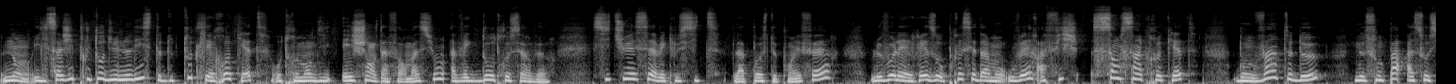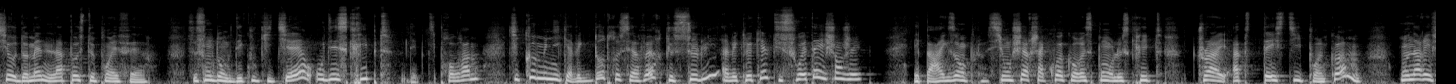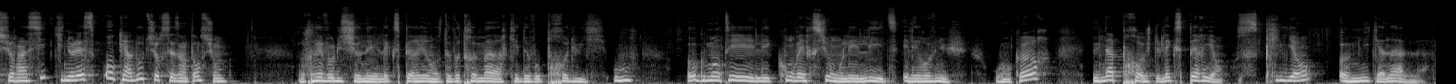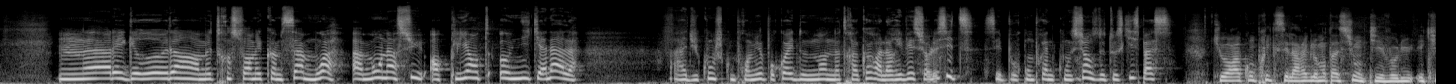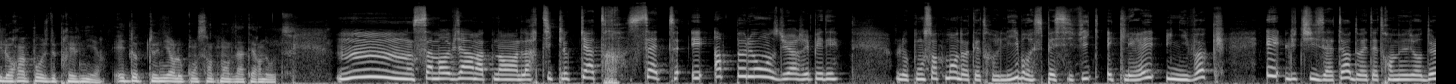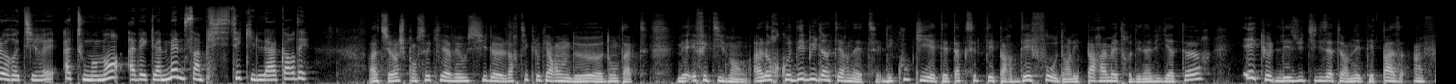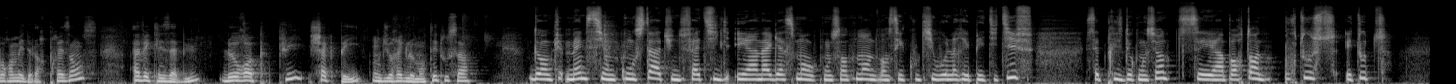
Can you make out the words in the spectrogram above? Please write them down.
Non, il s'agit plutôt d'une liste de toutes les requêtes, autrement dit échange d'informations, avec d'autres serveurs. Si tu essaies avec le site laposte.fr, le volet réseau précédemment ouvert affiche 105 requêtes, dont 22 ne sont pas associées au domaine laposte.fr. Ce sont donc des cookies tiers ou des scripts, des petits programmes, qui communiquent avec d'autres serveurs que celui avec lequel tu souhaitais échanger. Et par exemple, si on cherche à quoi correspond le script tryapptasty.com, on arrive sur un site qui ne laisse aucun doute sur ses intentions. Révolutionner l'expérience de votre marque et de vos produits, ou augmenter les conversions, les leads et les revenus, ou encore une approche de l'expérience client omnicanal. Allez, gredin, me transformer comme ça, moi, à mon insu, en cliente omnicanal. Ah, du coup, je comprends mieux pourquoi ils nous demandent notre accord à l'arrivée sur le site. C'est pour qu'on prenne conscience de tout ce qui se passe. Tu auras compris que c'est la réglementation qui évolue et qui leur impose de prévenir et d'obtenir le consentement de l'internaute. Hum, ça me revient maintenant, l'article 4, 7 et un peu le 11 du RGPD. Le consentement doit être libre, spécifique, éclairé, univoque, et l'utilisateur doit être en mesure de le retirer à tout moment avec la même simplicité qu'il l'a accordé. Ah tiens, je pensais qu'il y avait aussi le- l'article 42 euh, dont acte. Mais effectivement, alors qu'au début d'Internet, les cookies étaient acceptés par défaut dans les paramètres des navigateurs et que les utilisateurs n'étaient pas informés de leur présence, avec les abus, l'Europe puis chaque pays ont dû réglementer tout ça. Donc, même si on constate une fatigue et un agacement au consentement devant ces cookie walls répétitifs, cette prise de conscience, c'est important pour tous et toutes.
